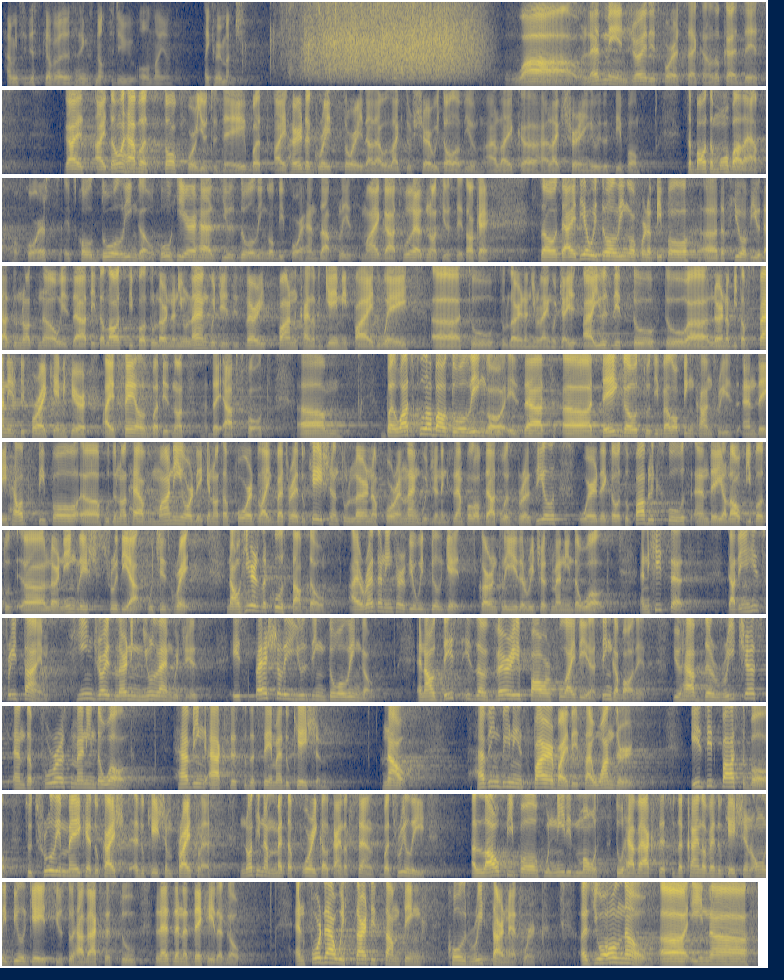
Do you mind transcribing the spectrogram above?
having to discover things not to do all on my own. Thank you very much. Wow, let me enjoy this for a second. Look at this. Guys, I don't have a talk for you today, but I heard a great story that I would like to share with all of you. I like, uh, I like sharing it with people. It's about a mobile app, of course. It's called Duolingo. Who here has used Duolingo before? Hands up, please. My God, who has not used it? Okay. So the idea with Duolingo for the people, uh, the few of you that do not know, is that it allows people to learn a new language. It's this very fun, kind of gamified way uh, to, to learn a new language. I, I used it to, to uh, learn a bit of Spanish before I came here. I failed, but it's not the app's fault. Um, But what's cool about Duolingo is that uh, they go to developing countries and they help people uh, who do not have money or they cannot afford like better education to learn a foreign language. An example of that was Brazil, where they go to public schools and they allow people to uh, learn English through the app, which is great. Now here's the cool stuff though. I read an interview with Bill Gates, currently the richest man in the world, and he said that in his free time, he enjoys learning new languages, especially using Duolingo. And now this is a very powerful idea. Think about it. You have the richest and the poorest man in the world having access to the same education. Now, having been inspired by this, I wondered, is it possible to truly make education, education priceless? Not in a metaphorical kind of sense, but really allow people who need it most to have access to the kind of education only Bill Gates used to have access to less than a decade ago. And for that, we started something called Restart Network. As you all know, uh, in uh,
